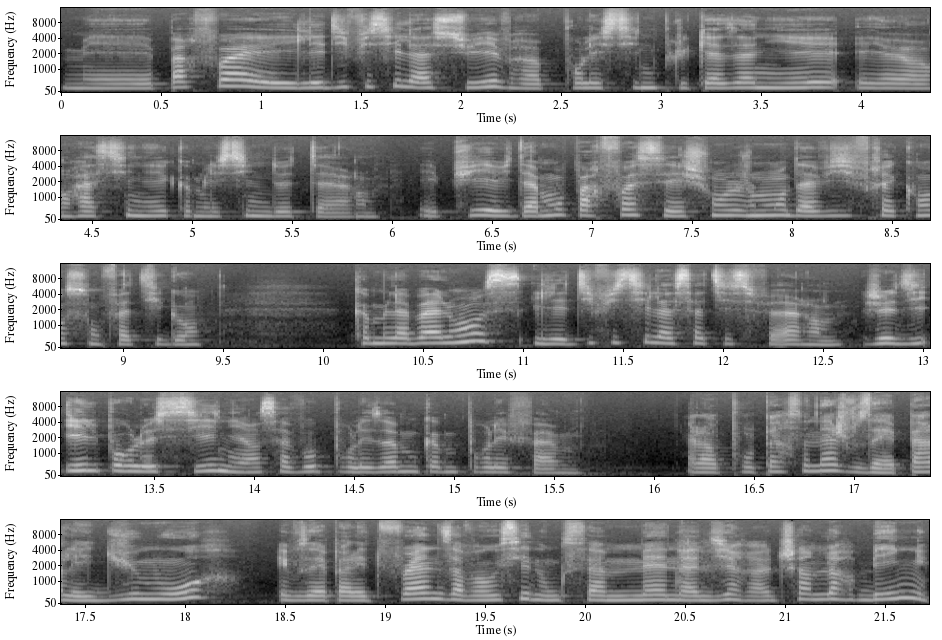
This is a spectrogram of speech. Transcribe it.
mais parfois il est difficile à suivre pour les signes plus casaniers et enracinés comme les signes de terre. Et puis évidemment, parfois ces changements d'avis fréquents sont fatigants. Comme la balance, il est difficile à satisfaire. Je dis il pour le signe, hein, ça vaut pour les hommes comme pour les femmes. Alors pour le personnage, vous avez parlé d'humour, Et vous avez parlé de Friends avant aussi, donc ça mène à dire Chandler Bing.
